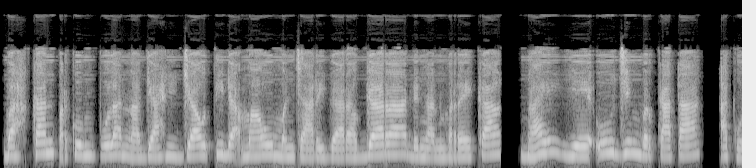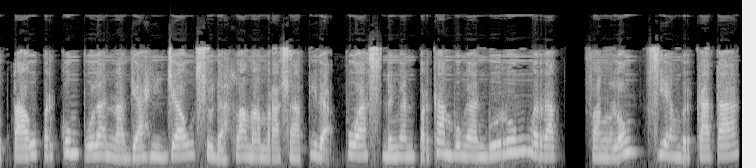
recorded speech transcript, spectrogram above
bahkan perkumpulan naga hijau tidak mau mencari gara-gara dengan mereka. Bai Ye Jing berkata, aku tahu perkumpulan naga hijau sudah lama merasa tidak puas dengan perkampungan burung merak. Fang Long Siang berkata,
